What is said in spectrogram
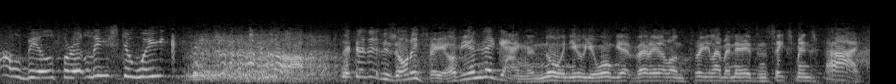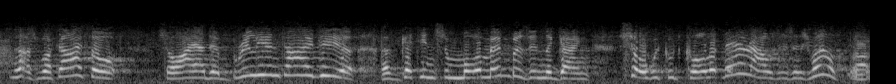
I'll be ill for at least a week. There- there- there's only three of you in the gang, and knowing you, you won't get very ill on three lemonades and six mince pies. That's what I thought. So I had a brilliant idea of getting some more members in the gang so we could call at their houses as well. Uh,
